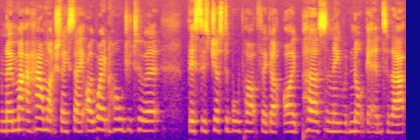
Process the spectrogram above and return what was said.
No matter how much they say, I won't hold you to it, this is just a ballpark figure. I personally would not get into that.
